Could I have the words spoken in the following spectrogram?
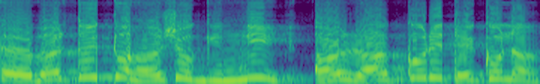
এবার তো একটু হাসো, গিন্নি, আর রাগ করে থেকো না।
